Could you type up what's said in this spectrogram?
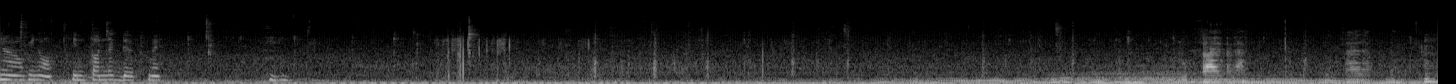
เงาๆพี่น้องกินตอนเด็กๆไหม ลูกซ้ายก็ได้ลูกซ้ายแล้วอืม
